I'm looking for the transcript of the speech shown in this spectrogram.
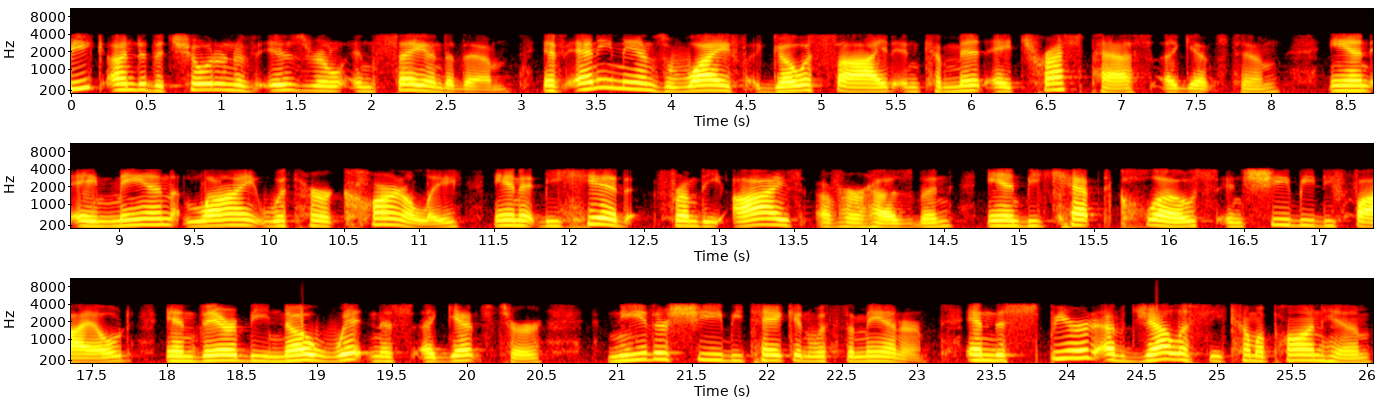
Speak unto the children of Israel, and say unto them, If any man's wife go aside and commit a trespass against him, and a man lie with her carnally, and it be hid from the eyes of her husband, and be kept close, and she be defiled, and there be no witness against her, neither she be taken with the manner. And the spirit of jealousy come upon him,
